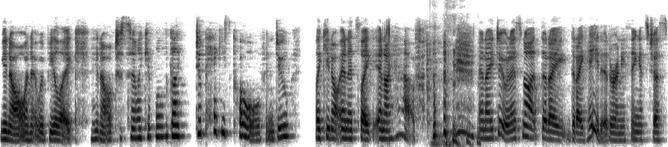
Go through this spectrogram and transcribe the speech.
you know, and it would be like, you know, just like, well, like do Peggy's Cove and do like, you know, and it's like, and I have, and I do, and it's not that I that I hate it or anything. It's just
